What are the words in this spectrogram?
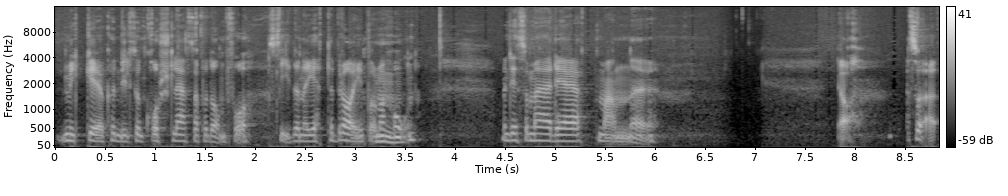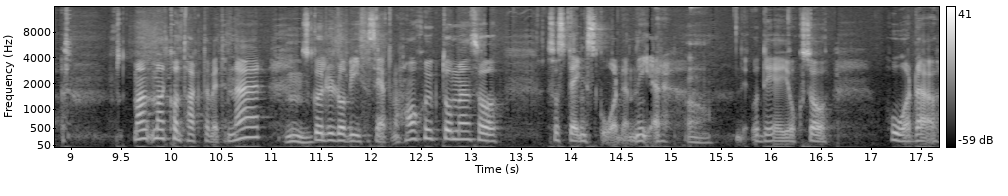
mycket, jag kunde liksom korsläsa på de två sidorna, jättebra information. Men det som är det är att man, eh, ja, alltså, man, man kontaktar veterinär. Skulle det då visa sig att man har sjukdomen så, så stängs gården ner. Ja. Och det är ju också hårda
